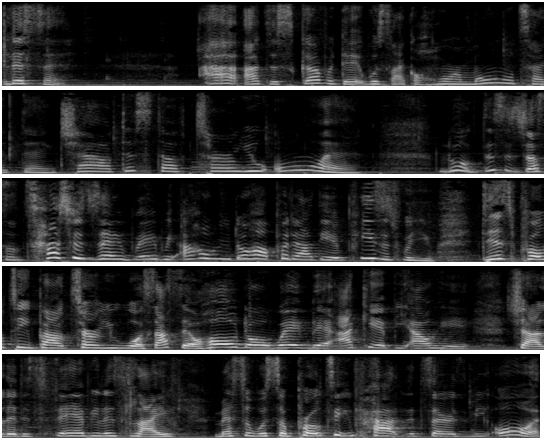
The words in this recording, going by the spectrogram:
listen, I, I discovered that it was like a hormonal type thing. Child, this stuff turn you on. Look, this is just a touch of J, baby. I don't even know how to put out there in pieces for you. This protein powder turn you on. So I said, hold on, wait a minute. I can't be out here trying to live this fabulous life messing with some protein powder that turns me on.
